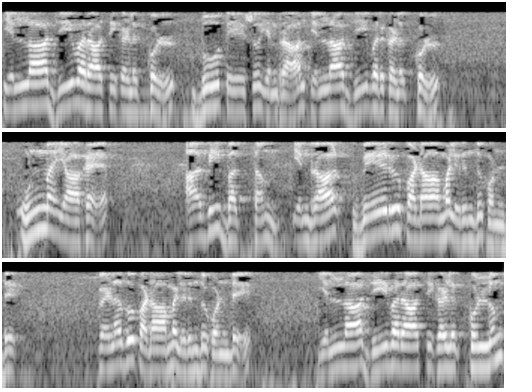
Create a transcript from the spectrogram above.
எல்லா ஜீவராசிகளுக்குள் பூதேஷு என்றால் எல்லா ஜீவர்களுக்குள் உண்மையாக அவிபக்தம் என்றால் வேறுபடாமல் இருந்து கொண்டு பிளவுபடாமல் இருந்து கொண்டு எல்லா ஜீவராசிகளுக்குள்ளும்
